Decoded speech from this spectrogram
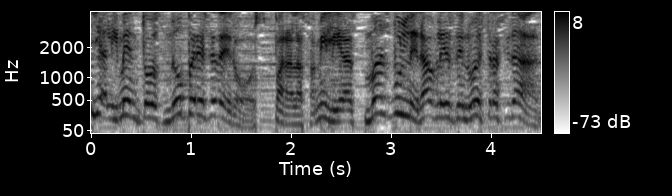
y alimentos no perecederos para las familias más vulnerables de nuestra ciudad.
